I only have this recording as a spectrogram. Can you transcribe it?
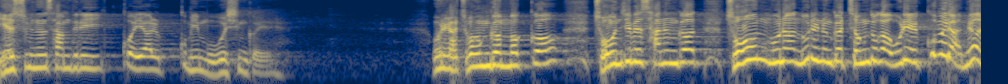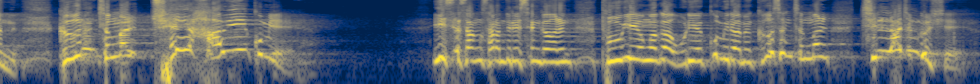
예수 믿는 사람들이 꿔야 할 꿈이 무엇인 거예요? 우리가 좋은 것 먹고 좋은 집에 사는 것, 좋은 문화 누리는 것 정도가 우리의 꿈이라면 그거는 정말 최하위의 꿈이에요. 이 세상 사람들이 생각하는 부귀 영화가 우리의 꿈이라면 그것은 정말 질 낮은 것이에요.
